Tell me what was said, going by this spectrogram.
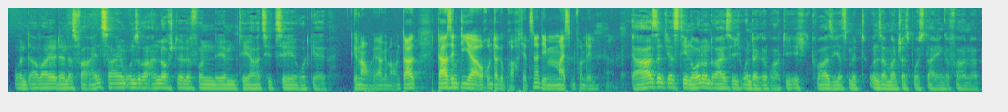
Und da war ja dann das Vereinsheim, unsere Anlaufstelle von dem THCC Rot-Gelb. Genau, ja, genau. Und da, da sind die ja auch untergebracht jetzt, ne? Die meisten von denen. Ja. Da sind jetzt die 39 untergebracht, die ich quasi jetzt mit unserem Mannschaftsbus dahin gefahren habe.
